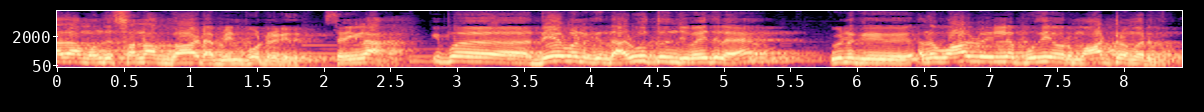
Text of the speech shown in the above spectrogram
ஆதாம் வந்து சன் ஆஃப் காட் அப்படின்னு போட்டிருக்குது. சரிங்களா? இப்போ தேவனுக்கு இந்த அறுபத்தஞ்சு வயதுல இவனுக்கு அந்த வாழ்வில் புதிய ஒரு மாற்றம் வருது.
